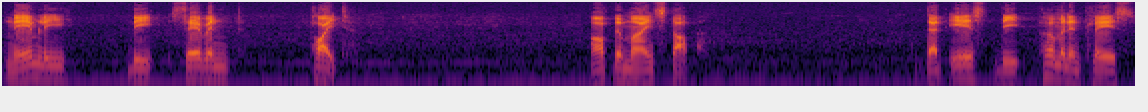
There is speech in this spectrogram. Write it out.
namely the seventh point of the mind stop. That is the permanent place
